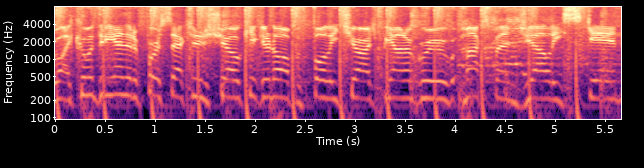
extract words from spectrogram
Right, coming to the end of the first section of the show, kicking it off with fully charged piano groove, Max Vangeli, Skin,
